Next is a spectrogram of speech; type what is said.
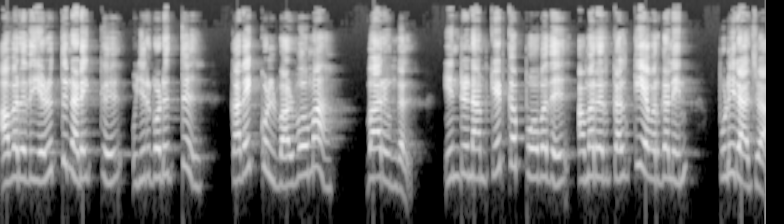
அவரது எழுத்து நடைக்கு உயிர் கொடுத்து கதைக்குள் வாழ்வோமா? வாருங்கள். இன்று நாம் கேட்கப் போவது அமரர் கல்கி அவர்களின் புலிராஜா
